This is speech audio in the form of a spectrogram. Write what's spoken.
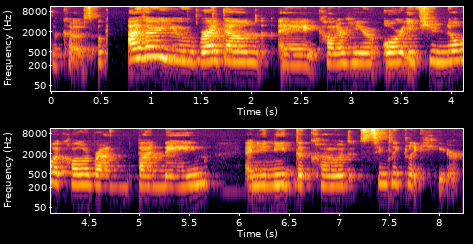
the codes. Okay. Either you write down a color here or if you know a color brand by name and you need the code, simply click here.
